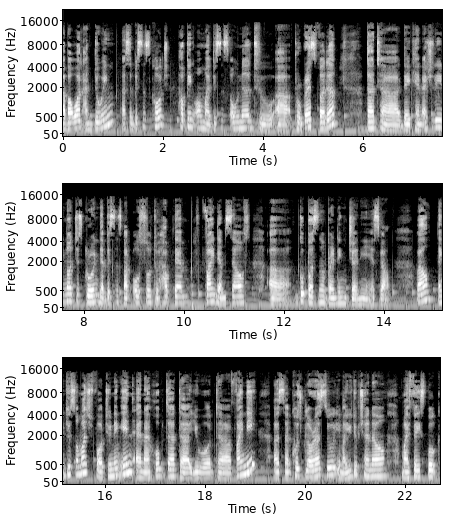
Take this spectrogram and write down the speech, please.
about what I'm doing as a business coach, helping all my business owner to uh, progress further. That uh, they can actually not just growing their business, but also to help them find themselves a good personal branding journey as well. Well, thank you so much for tuning in, and I hope that uh, you would uh, find me as uh, Coach Gloria Su in my YouTube channel, my Facebook,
